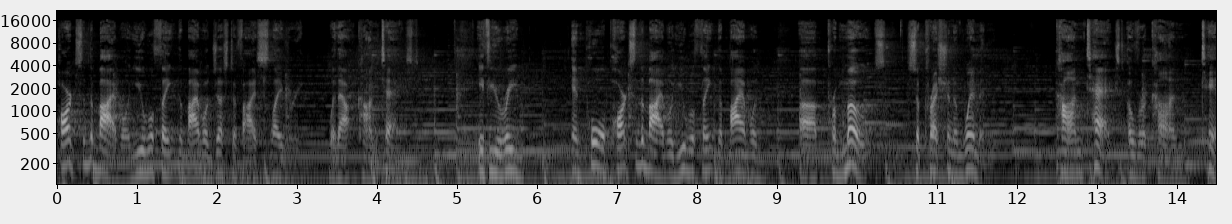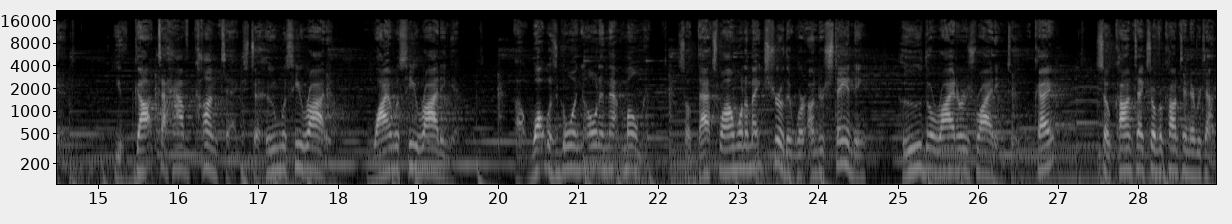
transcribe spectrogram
parts of the Bible, you will think the Bible justifies slavery without context. If you read and pull parts of the Bible, you will think the Bible uh, promotes suppression of women. Context over content. You've got to have context. To whom was he writing? Why was he writing it? Uh, what was going on in that moment? So that's why I want to make sure that we're understanding who the writer is writing to, okay? So context over content every time.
